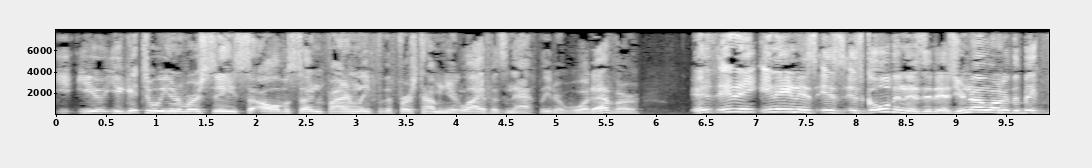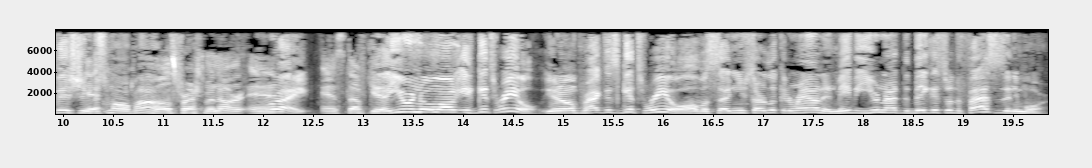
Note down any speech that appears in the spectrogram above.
you you get to a university so all of a sudden finally for the first time in your life as an athlete or whatever it, it ain't it ain't as, as as golden as it is. You're no longer the big fish in Yeah, the small pond. Most freshmen aren't, and Right. and stuff gets yeah you are no longer it gets real you know practice gets real. All of a sudden you start looking around and maybe you're not the biggest or the fastest anymore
